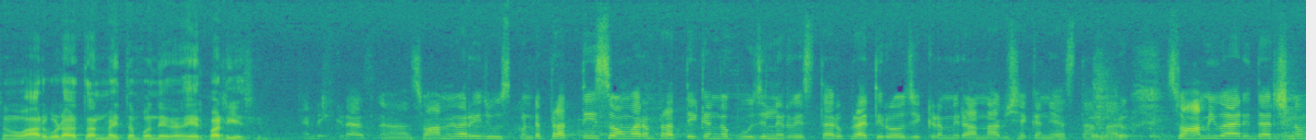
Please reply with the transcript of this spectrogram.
సో వారు కూడా తన్మయత్వం పొందే ఏర్పాటు చేసింది ఇక్కడ స్వామివారి చూసుకుంటే ప్రతి సోమవారం ప్రత్యేకంగా పూజలు నిర్వహిస్తారు. ప్రతిరోజు ఇక్కడ మీరు అన్నాభిషేకం చేస్తా అన్నారు. స్వామివారి దర్శనం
